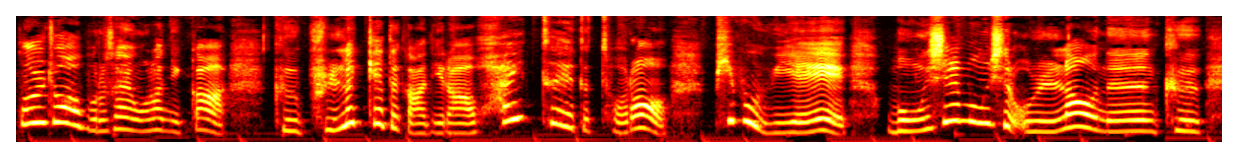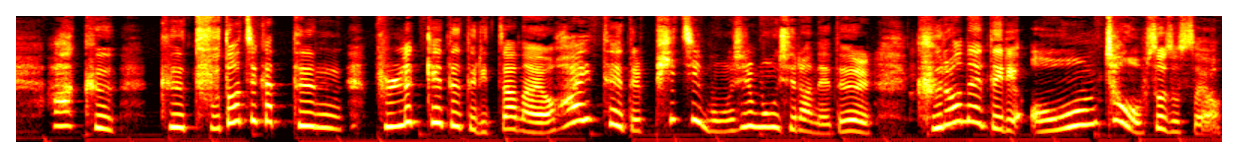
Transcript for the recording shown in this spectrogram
꿀 조합으로 사용을 하니까 그 블랙헤드가 아니라 화이트헤드처럼 피부 위에 몽실몽실 올라오는 그 아그그 두더지 같은 블랙헤드들 있잖아요. 화이트헤드 피지 몽실몽실한 애들 그런 애들이 엄청 없어졌어요.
